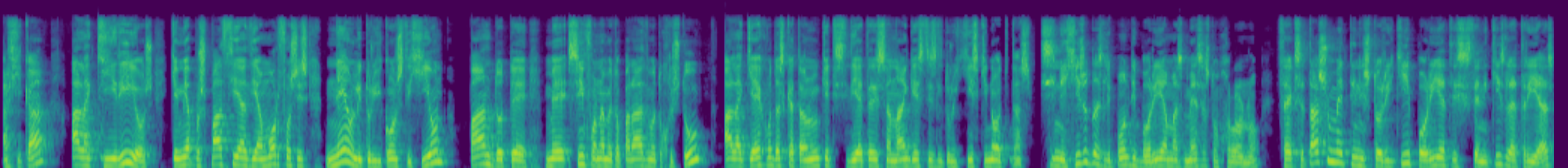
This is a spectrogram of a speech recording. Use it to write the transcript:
αρχικά αλλά κυρίως και μια προσπάθεια διαμόρφωσης νέων λειτουργικών στοιχείων πάντοτε με, σύμφωνα με το παράδειγμα του Χριστού αλλά και έχοντας κατά νου και τις ιδιαίτερες ανάγκες της λειτουργικής κοινότητας. Συνεχίζοντας λοιπόν την πορεία μας μέσα στον χρόνο, θα εξετάσουμε την ιστορική πορεία της χριστιανικής λατρείας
